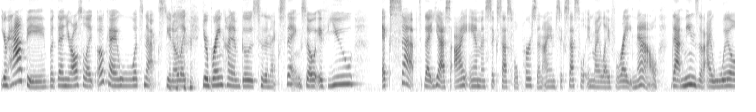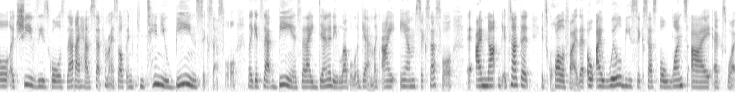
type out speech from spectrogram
you're happy, but then you're also like, okay, what's next? You know, like your brain kind of goes to the next thing. So if you accept that yes, I am a successful person. I am successful in my life right now. That means that I will achieve these goals that I have set for myself and continue being successful. Like it's that being, it's that identity level again. Like I am successful. I'm not it's not that it's qualified that oh, I will be successful once I X, Y,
